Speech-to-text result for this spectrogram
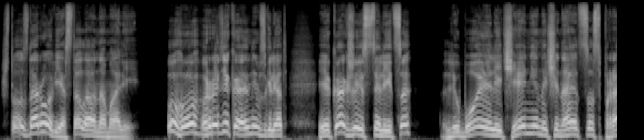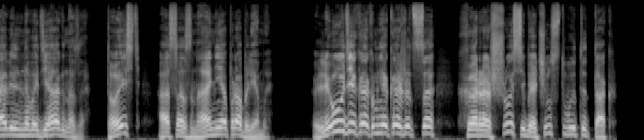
что здоровье стало аномалией. Ого, радикальный взгляд. И как же исцелиться? Любое лечение начинается с правильного диагноза, то есть осознания проблемы. Люди, как мне кажется, хорошо себя чувствуют и так.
